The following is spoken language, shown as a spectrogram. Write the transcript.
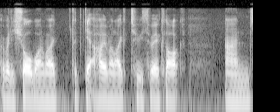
a really short one where I could get home at like two, three o'clock, and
